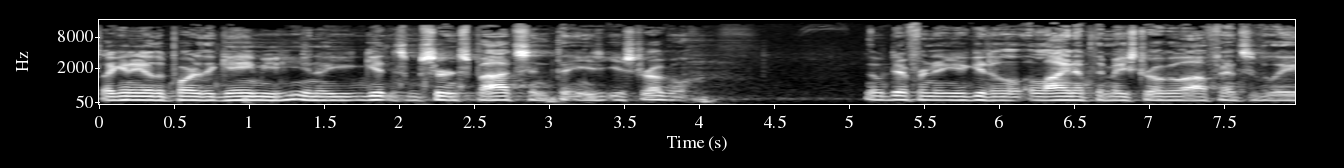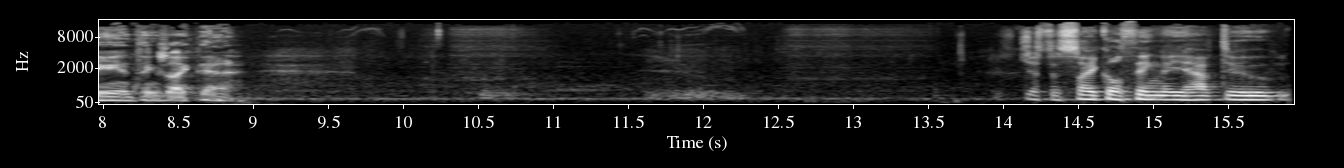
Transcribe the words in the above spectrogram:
it's like any other part of the game. You you know you get in some certain spots and th- you, you, struggle. No different than you get a, a lineup that may struggle offensively and things like that. It's just a cycle thing that you have to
